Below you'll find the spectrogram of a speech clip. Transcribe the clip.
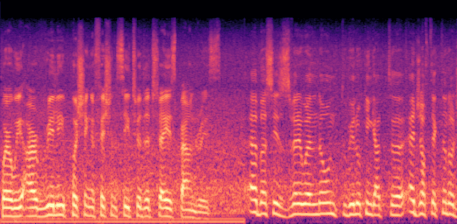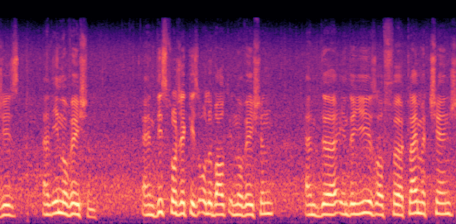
where we are really pushing efficiency to the today's boundaries. Airbus is very well known to be looking at uh, edge of technologies and innovation. And this project is all about innovation. And uh, in the years of uh, climate change,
